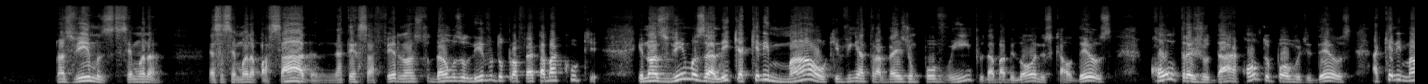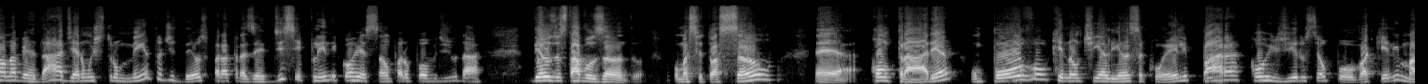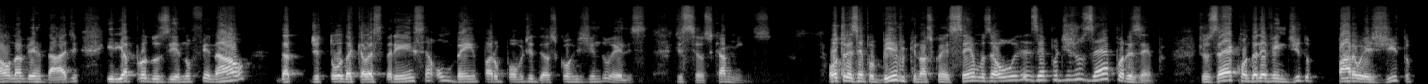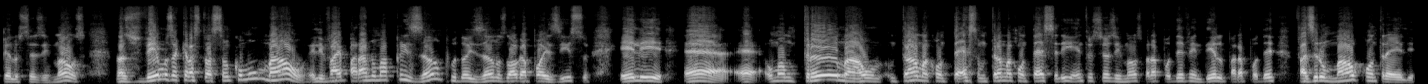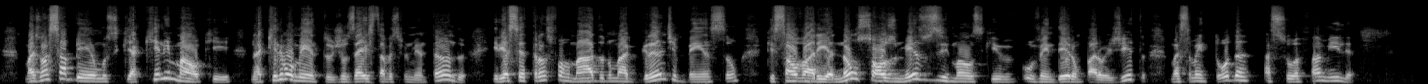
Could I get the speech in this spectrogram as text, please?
nós vimos semana essa semana passada, na terça-feira, nós estudamos o livro do profeta Abacuque. E nós vimos ali que aquele mal que vinha através de um povo ímpio da Babilônia, os caldeus, contra Judá, contra o povo de Deus, aquele mal, na verdade, era um instrumento de Deus para trazer disciplina e correção para o povo de Judá. Deus estava usando uma situação é, contrária, um povo que não tinha aliança com ele, para corrigir o seu povo. Aquele mal, na verdade, iria produzir no final da, de toda aquela experiência um bem para o povo de Deus, corrigindo eles de seus caminhos. Outro exemplo bíblico que nós conhecemos é o exemplo de José, por exemplo. José, quando ele é vendido para o Egito pelos seus irmãos, nós vemos aquela situação como um mal. Ele vai parar numa prisão por dois anos logo após isso. Ele é, é uma, um trama, um, um trauma acontece, um trama acontece ali entre os seus irmãos para poder vendê-lo, para poder fazer o um mal contra ele. Mas nós sabemos que aquele mal que naquele momento José estava experimentando iria ser transformado numa grande bênção que salvaria não só os mesmos irmãos que o venderam para o Egito, mas também toda a sua família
